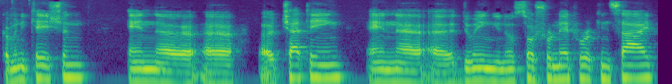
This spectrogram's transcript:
communication, and uh, chatting, and doing you know social network inside.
